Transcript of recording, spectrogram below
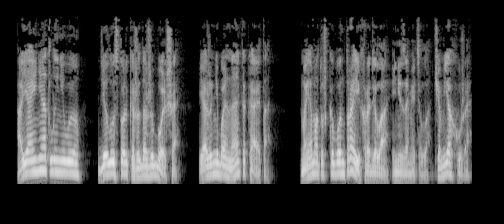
А я и не отлыниваю, делаю столько же, даже больше. Я же не больная какая-то. Моя матушка вон троих родила и не заметила, чем я хуже.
